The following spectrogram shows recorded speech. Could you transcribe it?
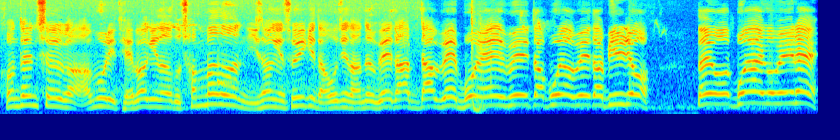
컨텐츠가 아무리 대박이 나도 천만 원 이상의 수익이 나오진 않은 왜 나 나 왜 뭐해? 왜 나 뭐야? 왜 나 밀려? 나 이거 뭐야? 이거 왜 이래?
